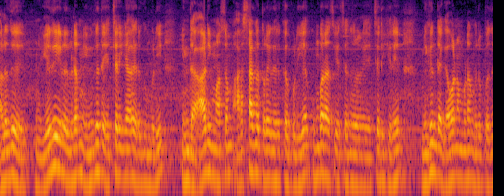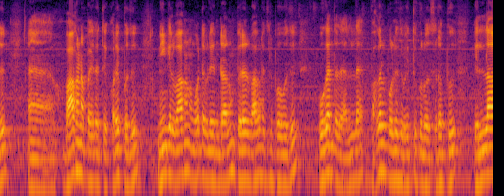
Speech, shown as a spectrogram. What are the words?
அல்லது எதிரிகளிடம் மிகுந்த எச்சரிக்கையாக இருக்கும்படி இந்த ஆடி மாதம் அரசாங்கத்துறையில் இருக்கக்கூடிய கும்பராசியை சேர்ந்தவர்களை எச்சரிக்கிறேன். மிகுந்த கவனமுடன் இருப்பது வாகன பயணத்தை குறைப்பது நீங்கள் வாகனம் ஓட்டவில்லை என்றாலும் பிறர் வாகனத்தில் போவது உகந்தது அல்ல பகல் பொழுது வைத்துக்கொள்வது சிறப்பு. எல்லா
